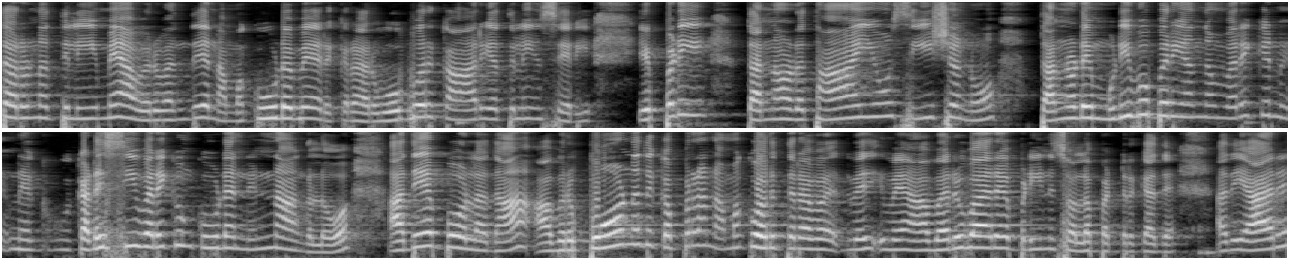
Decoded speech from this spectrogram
தருணத்துலேயுமே அவர் வந்து நம்ம கூடவே இருக்கிறார். ஒவ்வொரு காரியத்துலேயும் சரி. எப்படி தன்னோட தாயும் சீஷனும் தன்னுடைய முடிவு பரியந்தம் வரைக்கும் கடைசி வரைக்கும் கூட நின்னாங்களோ அதே போல தான் அவர் போனதுக்கப்புறம் நமக்கு ஒருத்தர் வருவார் அப்படின்னு சொல்லப்பட்டிருக்காது. அது யார்?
